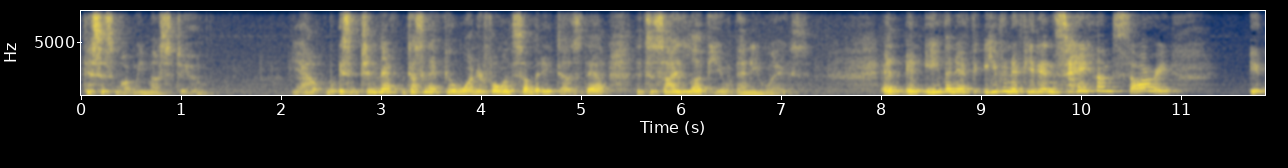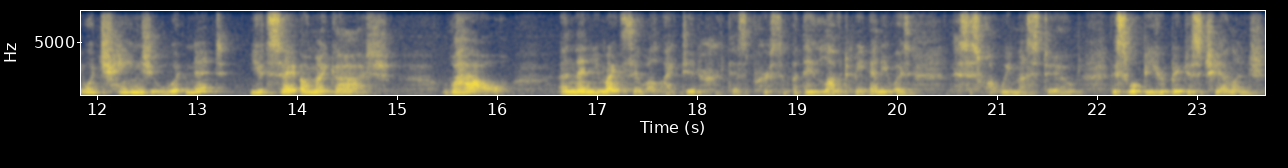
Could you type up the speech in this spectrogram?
This is what we must do. Yeah, isn't that, doesn't that feel wonderful when somebody does that? That says, I love you anyways. And, and even if even if you didn't say I'm sorry, it would change you, wouldn't it? You'd say, Oh my gosh, wow. And then you might say, Well, I did hurt this person, but they loved me anyways. This is what we must do. This will be your biggest challenge.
